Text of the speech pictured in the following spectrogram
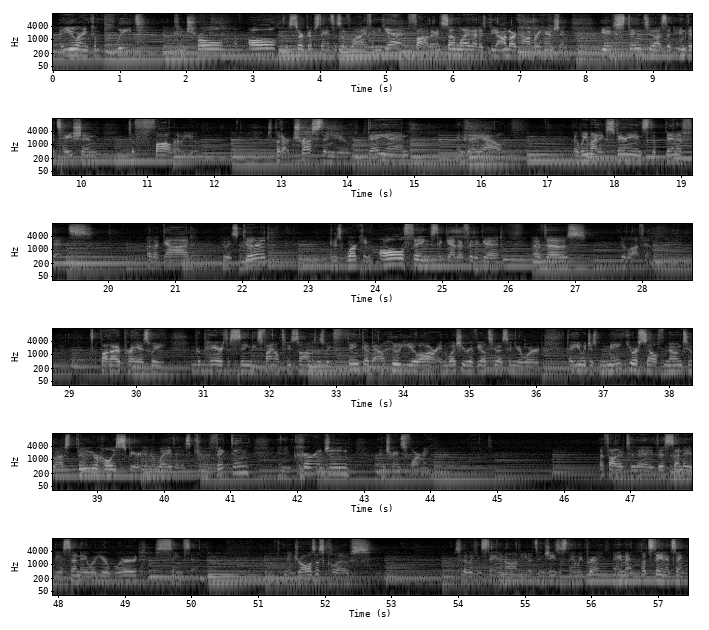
That you are in complete control all the circumstances of life. And yet, Father, in some way that is beyond our comprehension, you extend to us an invitation to follow you, to put our trust in you day in and day out, that we might experience the benefits of a God who is good and is working all things together for the good of those who love him. Father, I pray as we prepare to sing these final two songs, as we think about who you are and what you reveal to us in your word, that you would just make yourself known to us through your Holy Spirit in a way that is convicting and encouraging and transforming. That, Father, today, this Sunday, would be a Sunday where your word sinks in and it draws us close so that we can stand in awe of you. It's in Jesus' name we pray. Amen. Let's stand and sing.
